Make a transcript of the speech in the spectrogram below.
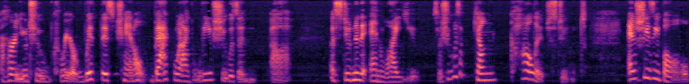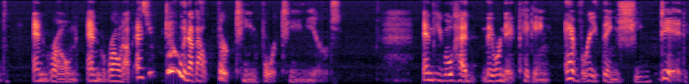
her YouTube career with this channel back when I believe she was a, uh, a student at NYU. So she was a young college student. And she's evolved and grown and grown up as you do in about 13, 14 years. And people had, they were nitpicking everything she did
